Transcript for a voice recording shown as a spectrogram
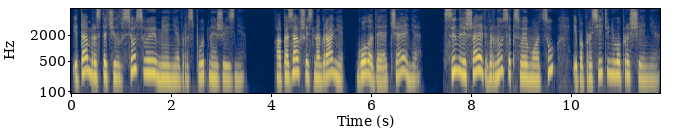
и там расточил все свое имение в распутной жизни. Оказавшись на грани голода и отчаяния, сын решает вернуться к своему отцу и попросить у него прощения.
